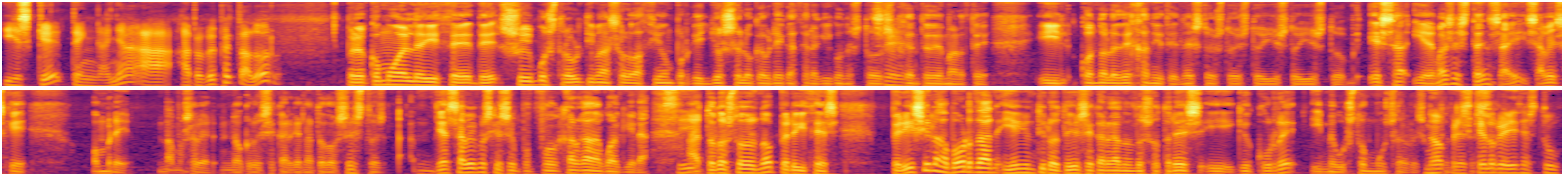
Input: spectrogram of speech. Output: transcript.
y es que te engaña al propio espectador. Pero como él le dice, de soy vuestra última salvación porque yo sé lo que habría que hacer aquí con estos Sí. gente de Marte. Y cuando le dejan dicen esto, esto, esto y esto y esto. Esa, y además es tensa, ¿eh? Y sabes que, hombre, vamos a ver, no creo que se carguen a todos estos. Ya sabemos que se cargan a cualquiera. Sí. A todos, todos no, pero dices, pero ¿y si lo abordan y hay un tiroteo y se cargan a dos o tres? ¿Y qué ocurre? Y me gustó mucho la respuesta. No, pero es que es lo que dices tú.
